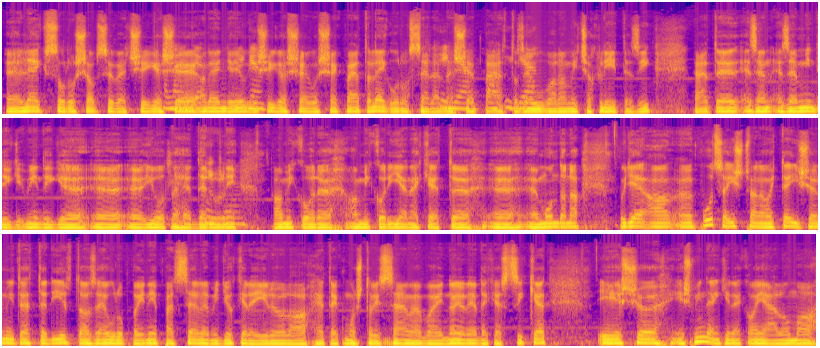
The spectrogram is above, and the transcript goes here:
legszorosabb szövetségese, a, a lengyel jogi és igazságosság párt, a legorosz ellenesebb igen, párt igen. az EU-ban, ami csak létezik. Tehát ezen, ezen mindig, mindig jót lehet derülni, igen. amikor, amikor ilyeneket mondanak. Ugye a Póca István, ahogy te is említetted, írta az Európai Néppárt szellemi gyökereiről a hetek mostani számában egy nagyon érdekes cikket, és, és mindenkinek ajánlom a,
